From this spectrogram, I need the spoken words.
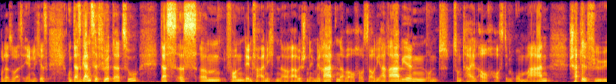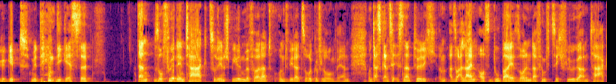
oder sowas ähnliches. Und das Ganze führt dazu, dass es ähm, von den Vereinigten Arabischen Emiraten, aber auch aus Saudi-Arabien und zum Teil auch aus dem Oman Shuttleflüge gibt, mit denen die Gäste dann so für den Tag zu den Spielen befördert und wieder zurückgeflogen werden. Und das Ganze ist natürlich, ähm, also allein aus Dubai sollen da 50 Flüge am Tag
